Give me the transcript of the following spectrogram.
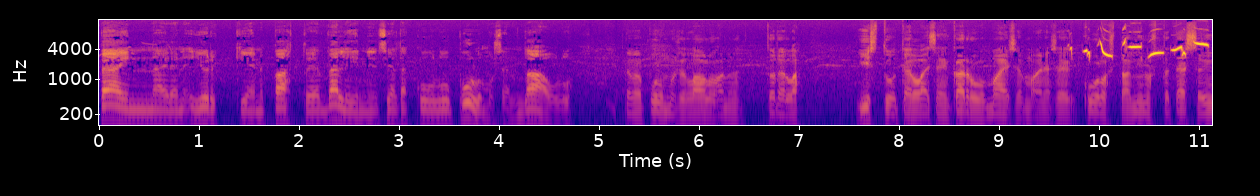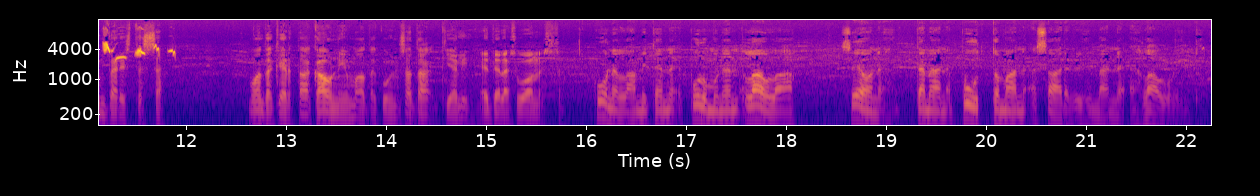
päin näiden jyrkkien pahtojen väliin, niin sieltä kuuluu pulmusen laulu. Tämä pulmusen lauluhan on todella istuu tällaiseen karuun maisemaan ja se kuulostaa minusta tässä ympäristössä monta kertaa kauniimmalta kuin satakieli Etelä-Suomessa. Kuunnellaan, miten pulmunen laulaa se on tämän puuttoman saariryhmän laululintu.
